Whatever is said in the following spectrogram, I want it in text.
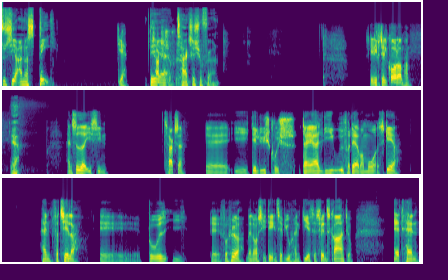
Du siger Anders D. Ja, Det er taxachaufføren. taxachaufføren. Skal jeg lige fortælle kort om ham? Ja. Han sidder i sin taxa øh, i det lyskryds, der er lige ude for der, hvor mordet sker. Han fortæller øh, både i øh, forhør, men også i det interview, han giver til Svensk Radio, at han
